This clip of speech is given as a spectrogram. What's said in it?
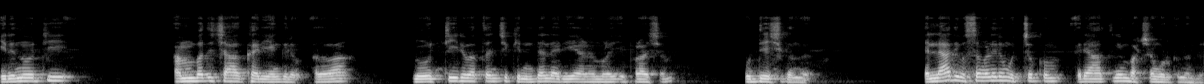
ഇരുന്നൂറ്റി അമ്പത് ചാക്ക് അരിയെങ്കിലും അഥവാ നൂറ്റി ഇരുപത്തഞ്ച് കിൻഡൽ അരിയാണ് നമ്മൾ ഇപ്രാവശ്യം ഉദ്ദേശിക്കുന്നത്. എല്ലാ ദിവസങ്ങളിലും ഉച്ചക്കും രാത്രിയും ഭക്ഷണം കൊടുക്കുന്നുണ്ട്.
